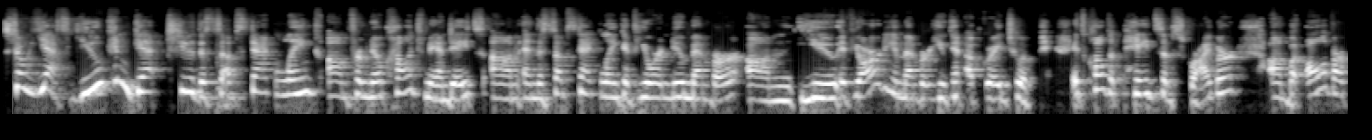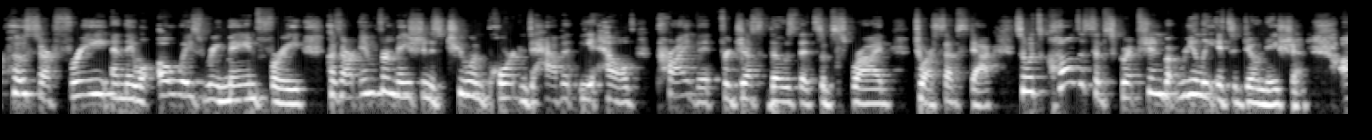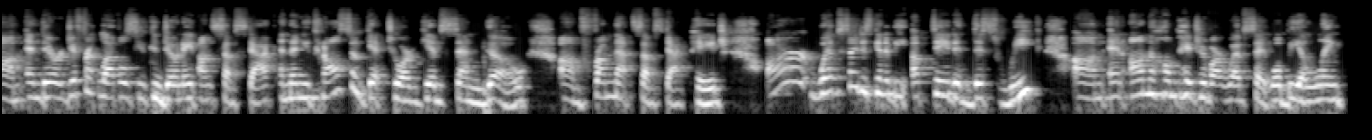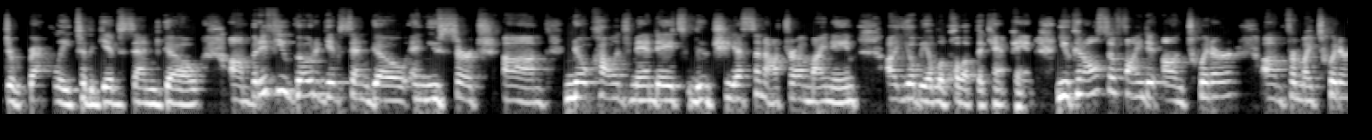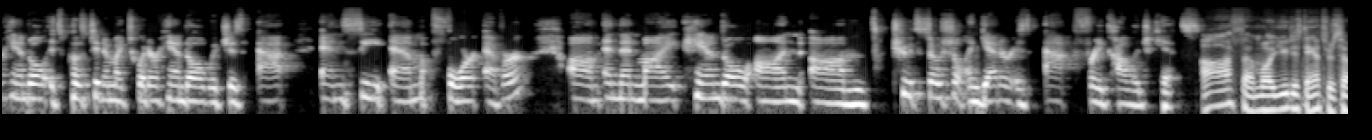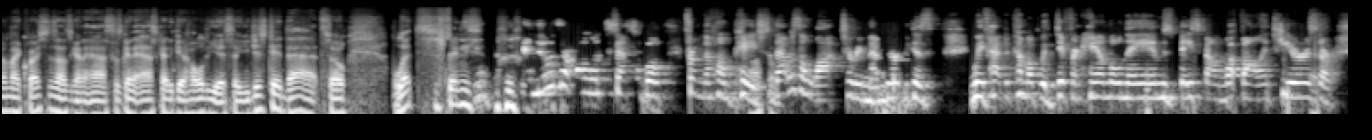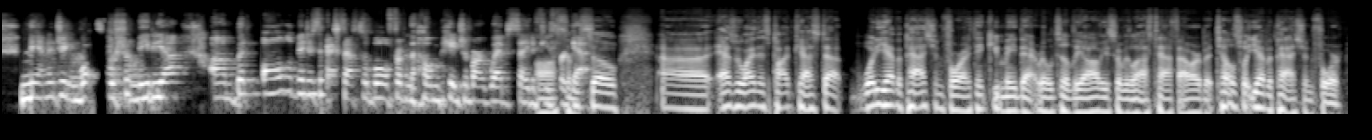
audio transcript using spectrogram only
So, yes, you can get to the Substack link um, from No College Mandates. Um, and the Substack link, if you're a new member, um, you if you're already a member, you can upgrade to a, it's called a paid subscriber. Um, but all of our posts are free and they will always remain free because our information is too important to have it be held private for just those that subscribe to our Substack. So it's called a subscription, but really it's a donation. Um, and there are different levels you can donate on Substack. And then you can also get to our GiveSendGo um, from that Substack page. Our website is going to be updated this week. Um, and on the homepage of our website will be a link directly to the GiveSendGo. Um, but if you go to GiveSendGo and you search um, No College Mandates, Lucia Sinatra, my name, uh, you'll be able to pull up the campaign. You can also find it on Twitter um, from my Twitter handle. It's posted in my Twitter handle, which is at NCM Forever. Um, and then my handle on um, Truth Social and Gettr is at Free College Kids. Awesome. Well, you just answered some of my questions I was going to ask. I was going to ask how to get a hold of you. So you just did that. So let's finish. and those are all accessible from the homepage. Awesome. So that was a lot to remember because we've had to come up with different handle names based on what volunteers are managing what social media. Um, but all of it is accessible from the homepage of our website if awesome. you forget. So uh, as we wind this podcast up, what do you have a passion for? I think you made that relatively obvious over the last half hour but tell us what you have a passion for.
